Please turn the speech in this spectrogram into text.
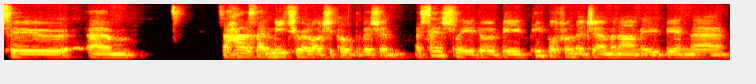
to um, to house their meteorological division. Essentially, there would be people from the German army being there,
